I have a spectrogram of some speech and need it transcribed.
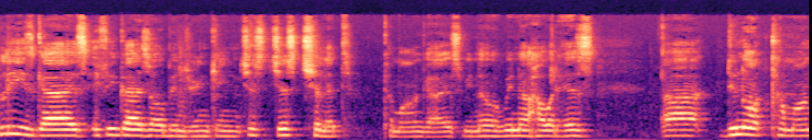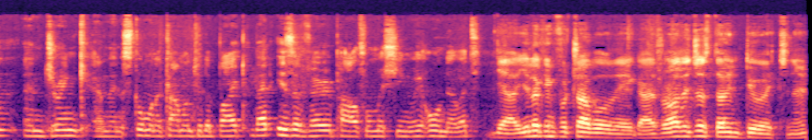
please, guys, if you guys all been drinking, just just chill it. Come on, guys. We know we know how it is. Uh, do not come on and drink and then still want to come onto the bike. That is a very powerful machine. We all know it. Yeah, you're looking for trouble there, guys. Rather just don't do it. You know,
